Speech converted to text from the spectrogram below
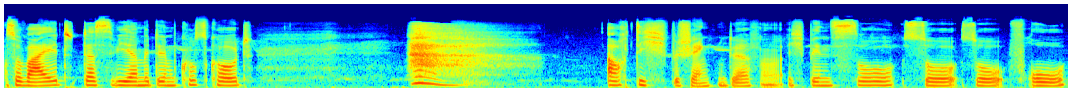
so weit, dass wir mit dem Kurscode auch dich beschenken dürfen. Ich bin so, so, so froh,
